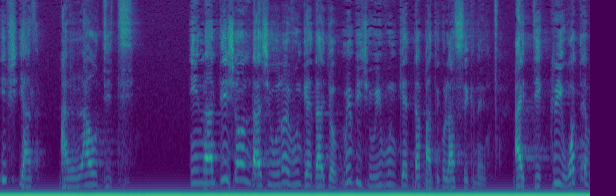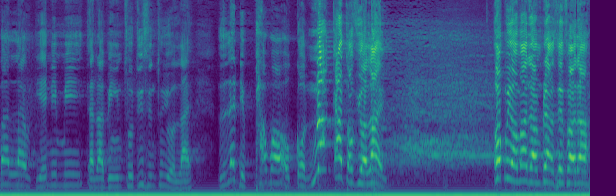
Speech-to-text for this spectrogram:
If she has allowed it, in addition that she will not even get that job, maybe she will even get that particular sickness. I decree whatever life the enemy that have been introduced into your life, let the power of God knock out of your life. Open your mouth and pray and say, Father,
